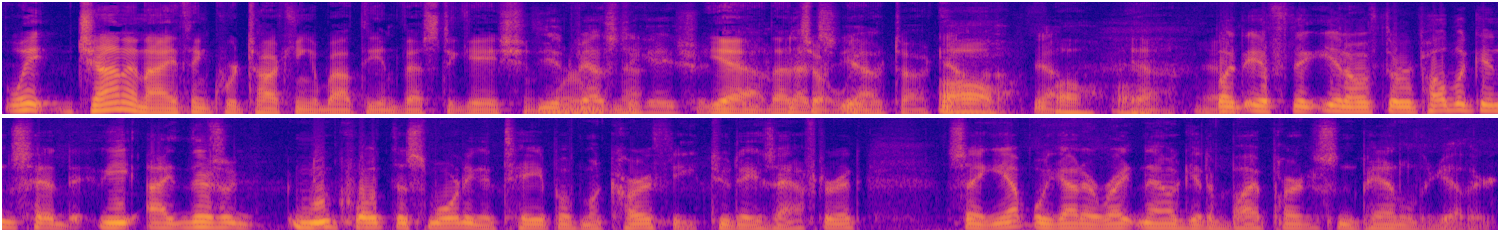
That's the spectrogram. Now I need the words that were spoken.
Wait, John and I think we're talking about the investigation. The were we not? investigation, Yeah, yeah. that's, That's- what we yeah. were talking Oh, about. Yeah. oh, oh. Yeah. But if the you know if the Republicans had, the- I, there's a new quote this morning, a tape of McCarthy two days after it, saying, "Yep, we got to right now get a bipartisan panel together."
